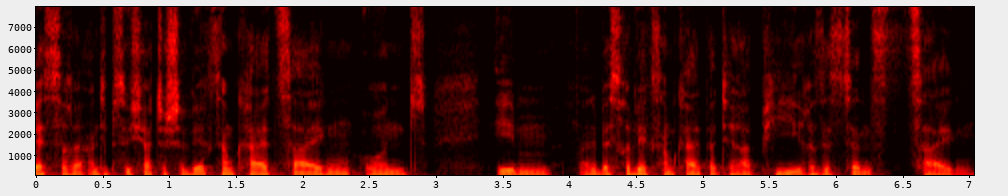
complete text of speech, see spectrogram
bessere antipsychiatrische Wirksamkeit zeigen und eben eine bessere Wirksamkeit bei Therapieresistenz zeigen.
